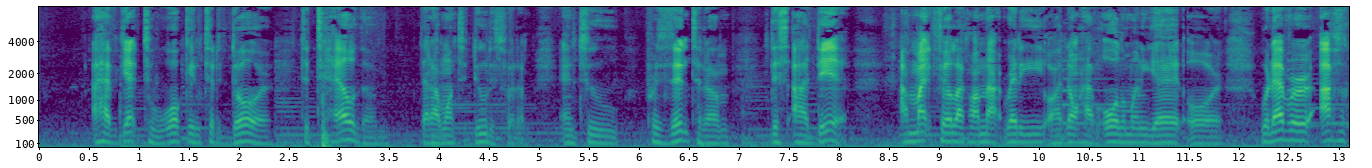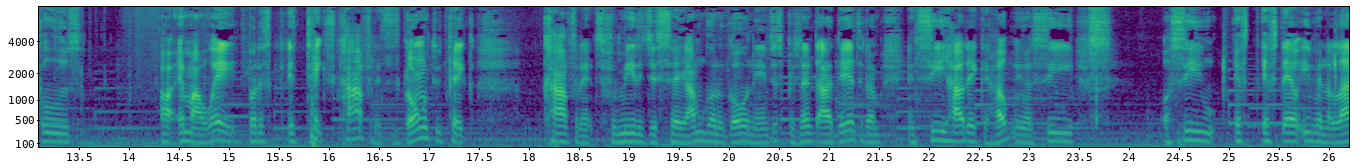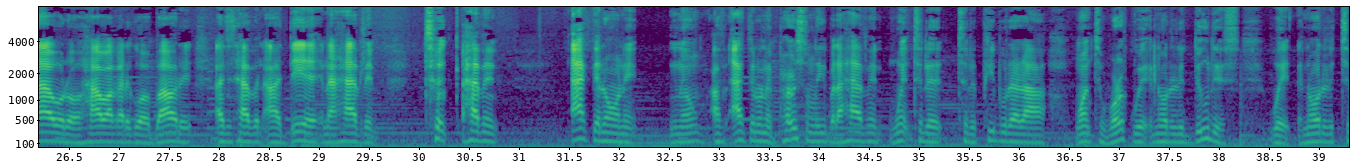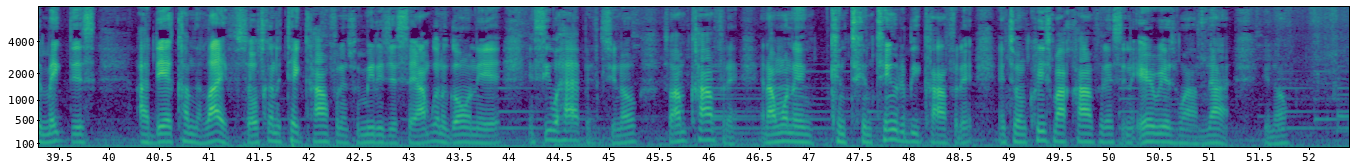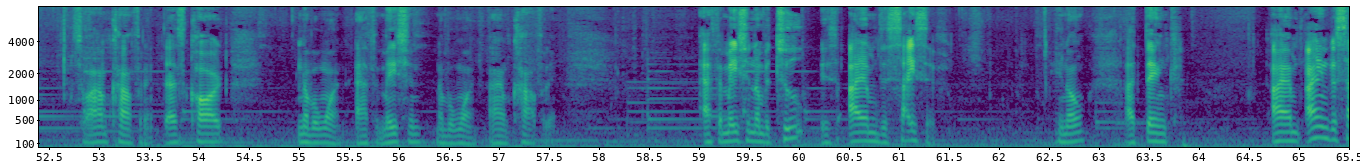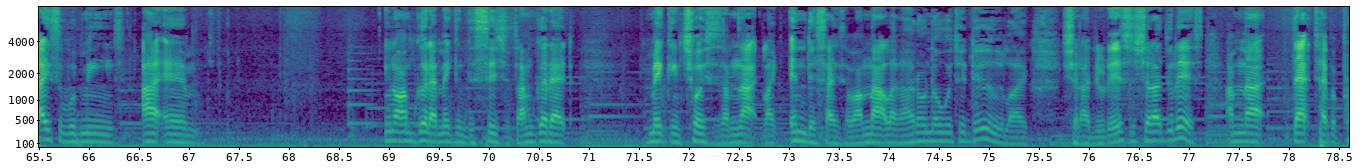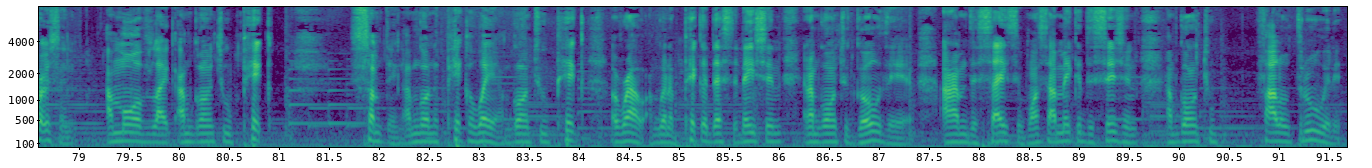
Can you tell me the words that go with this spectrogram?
I have yet to walk into the door to tell them that I want to do this for them and to present to them this idea I might feel like I'm not ready or I don't have all the money yet or whatever obstacles are in my way, but it takes confidence. It's going to take confidence for me to just say I'm going to go in there and just present the idea to them and see how they can help me or see or see if if they'll even allow it or how I got to go about it. I just have an idea and I haven't took haven't acted on it you know, I've acted on it personally, but I haven't went to the to the people that I want to work with in order to do this with, in order to make this idea come to life. So it's going to take confidence for me to just say I'm going to go in there and see what happens, you know? So I'm confident and I want to con- continue to be confident and to increase my confidence in areas where I'm not, you know? So I'm confident. That's card number 1. Affirmation number 1. I am confident. Affirmation number 2 is I am decisive. You know, I think I am I am decisive, which means I am. You know, I'm good at making decisions. I'm good at making choices. I'm not like indecisive. I'm not like I don't know what to do. Like, should I do this or should I do this? I'm not that type of person. I'm more of like I'm going to pick something. I'm going to pick a way. I'm going to pick a route. I'm going to pick a destination and I'm going to go there. I'm decisive. Once I make a decision, I'm going to follow through with it.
